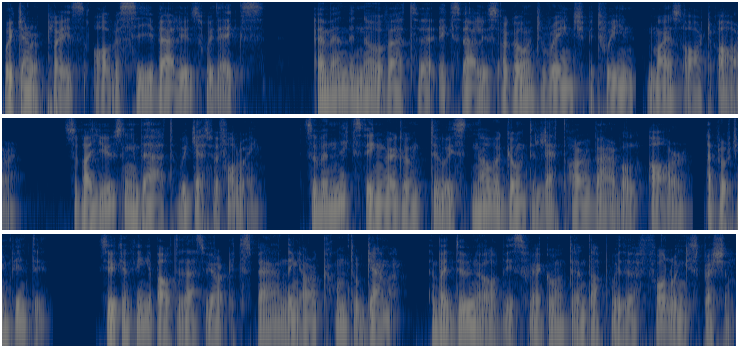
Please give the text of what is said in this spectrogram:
We can replace all the c values with x, and then we know that the x values are going to range between minus r to r. So by using that, we get the following. So the next thing we're going to do is now we're going to let our variable r approach infinity. So you can think about it as we are expanding our contour gamma. And by doing all of this, we are going to end up with the following expression.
